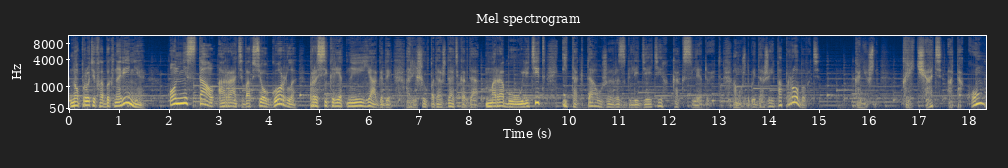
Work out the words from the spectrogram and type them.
Но против обыкновения – он не стал орать во все горло про секретные ягоды, а решил подождать, когда марабу улетит, и тогда уже разглядеть их как следует, а может быть даже и попробовать. Конечно, кричать о таком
